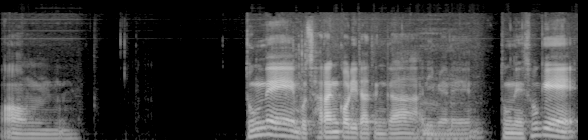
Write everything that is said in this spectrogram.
어, 음, 동네 뭐 자랑거리라든가 아니면은 동네 소개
